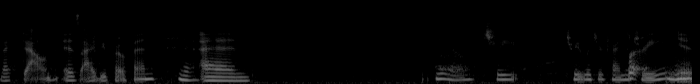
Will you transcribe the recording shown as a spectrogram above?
neck down is ibuprofen, Yeah. and you know treat treat what you're trying to But- treat. Yeah.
